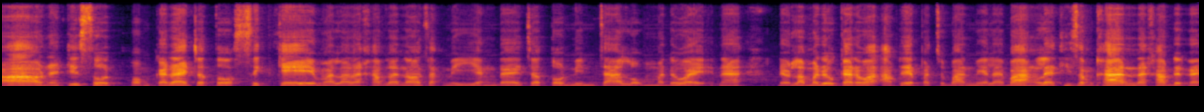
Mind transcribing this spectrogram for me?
ว้าวในที่สุดผมก็ได้เจ้าตัวซิกเก้มาแล้วนะครับ และนอกจากนี้ยังได้เจ้าตัวนินจาลมมาด้วยนะ เดี๋ยวเรามาดูกันว่าอัปเดตปัจจุบันมีอะไรบ้าง และที่สำคัญนะครับ เดี๋ยวใน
